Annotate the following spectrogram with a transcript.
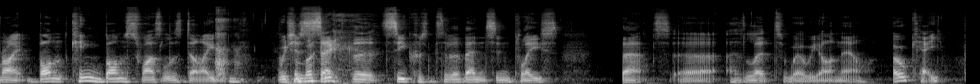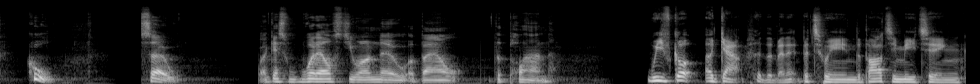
Right. Bon- King Bonswazzle has died, which has set the sequence of events in place that uh, has led to where we are now. Okay. Cool. So, I guess what else do you want to know about the plan? We've got a gap at the minute between the party meeting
